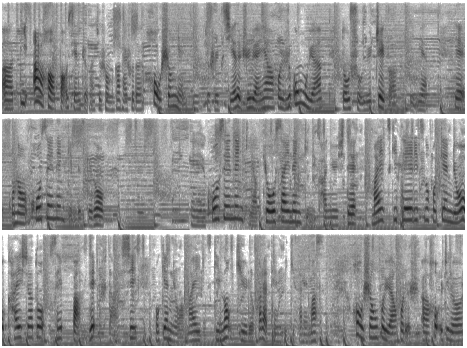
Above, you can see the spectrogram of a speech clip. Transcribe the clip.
呃，第二号保险者呢，就是我们刚才说的后生年金，就是企业的职员呀，或者是公务员，都属于这个里面。で、この厚生年金ですけど。えー、厚生年金や共済年金に加入して毎月定率の保険料を会社と折半で負担し保険料は毎月の給料から転引きされます。后生会员或者是呃后这个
